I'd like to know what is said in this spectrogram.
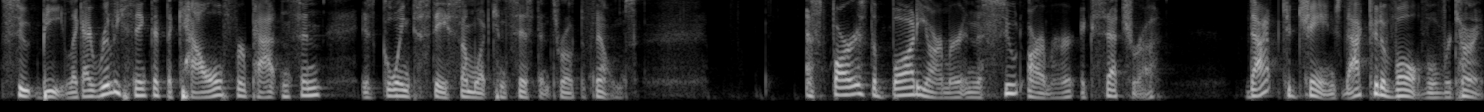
suit be? Like, I really think that the cowl for Pattinson is going to stay somewhat consistent throughout the films. As far as the body armor and the suit armor, etc., that could change. That could evolve over time.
